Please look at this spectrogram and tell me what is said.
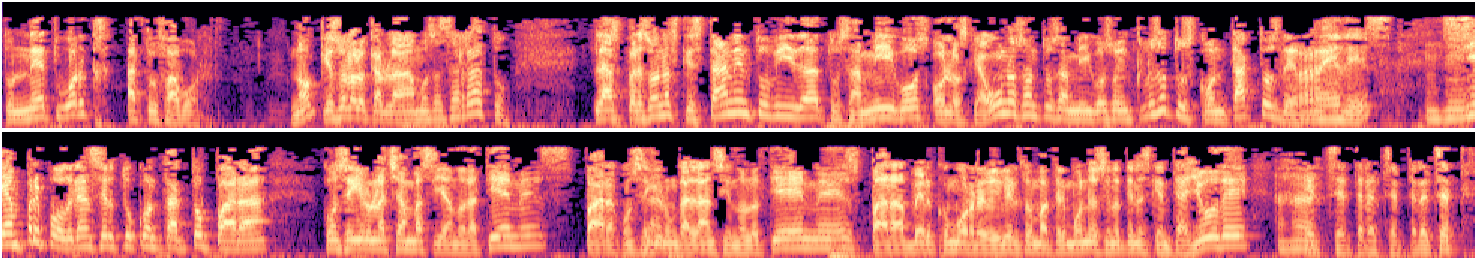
tu network a tu favor. ¿No? Que eso era lo que hablábamos hace rato. Las personas que están en tu vida, tus amigos, o los que aún no son tus amigos, o incluso tus contactos de redes, siempre podrían ser tu contacto para conseguir una chamba si ya no la tienes, para conseguir Claro. un galán si no lo tienes, para ver cómo revivir tu matrimonio si no tienes quien te ayude, Ajá. etcétera, etcétera, etcétera.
